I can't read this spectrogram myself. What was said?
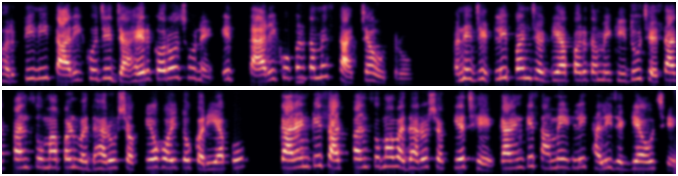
ભરતીની તારીખો જે જાહેર કરો છો ને એ તારીખો પર તમે સાચા ઉતરો. અને જેટલી પણ જગ્યા પર તમે કીધું છે સાત પાંચસો માં પણ વધારો શક્ય હોય તો કરી આપો. કારણ કે સાત પાંચસો માં વધારો શક્ય છે. કારણ કે સામે એટલી ખાલી જગ્યાઓ છે.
